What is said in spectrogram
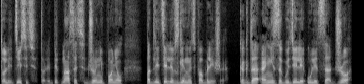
то ли десять, то ли пятнадцать, Джо не понял, подлетели взглянуть поближе. Когда они загудели у лица Джо,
